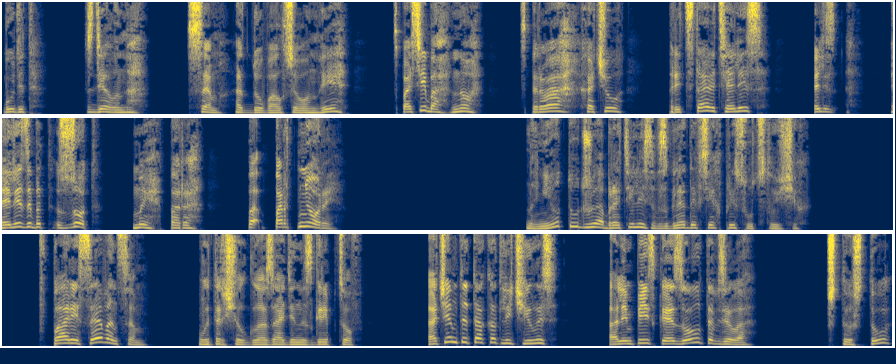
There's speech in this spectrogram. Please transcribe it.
«Будет сделано», — Сэм отдувался он. «И спасибо, но сперва хочу представить Элиз... Элиз... Элизабет Зот. Мы пора партнеры!» На нее тут же обратились взгляды всех присутствующих. «В паре с Эвансом?» — вытаращил глаза один из гребцов. «А чем ты так отличилась? Олимпийское золото взяла?» «Что-что?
